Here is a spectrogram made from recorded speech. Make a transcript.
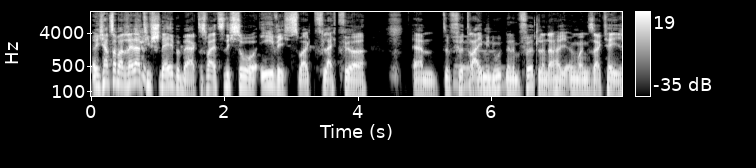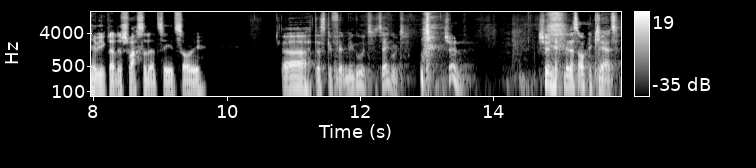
Ich habe es aber relativ schnell bemerkt. Das war jetzt nicht so ewig. Es war vielleicht für ähm, für drei Minuten in einem Viertel. Und dann habe ich irgendwann gesagt, hey, ich habe hier gerade Schwachsinn erzählt, sorry. Ah, das gefällt mir gut. Sehr gut. Schön. Schön, hätten wir das auch geklärt.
